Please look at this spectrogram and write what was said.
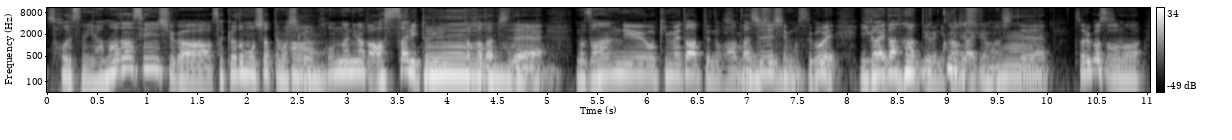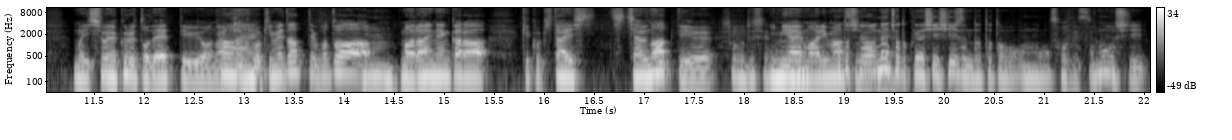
そうですね。山田選手が先ほどもおっしゃってましたけど、はい。こんなになんかあっさりといった形うで、まあ、残留を決めたっていうのが私自身もすごい意外だなというふうに考えてまして、それこそその、まあ、一生ヤクルトでっていうようなはい覚悟を決めたっていうことは、うん。まあ来年から結構期待ししちゃうなっていう、そうですよね。意味合いもありますので今年はねちょっと悔しいシーズンだったと思うそうですよ思うし、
